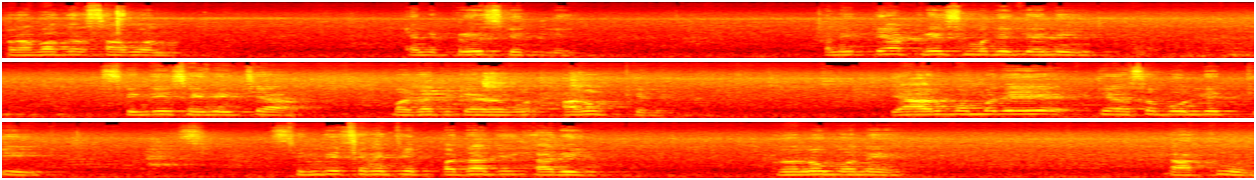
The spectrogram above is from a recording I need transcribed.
प्रभाकर सावंत यांनी प्रेस घेतली. आणि त्या प्रेसमध्ये त्यांनी शिंदे सेनेच्या पदाधिकाऱ्यांवर आरोप केले. या आरोपामध्ये ते असं बोललेत की शिंदे सेनेचे पदाधिकारी प्रलोभने दाखवून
